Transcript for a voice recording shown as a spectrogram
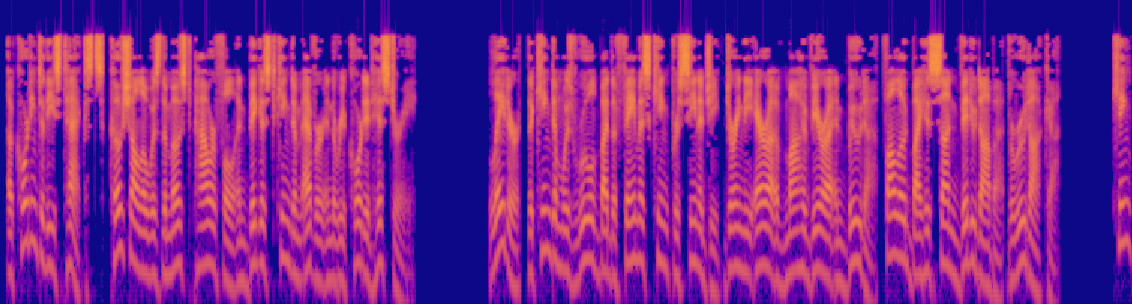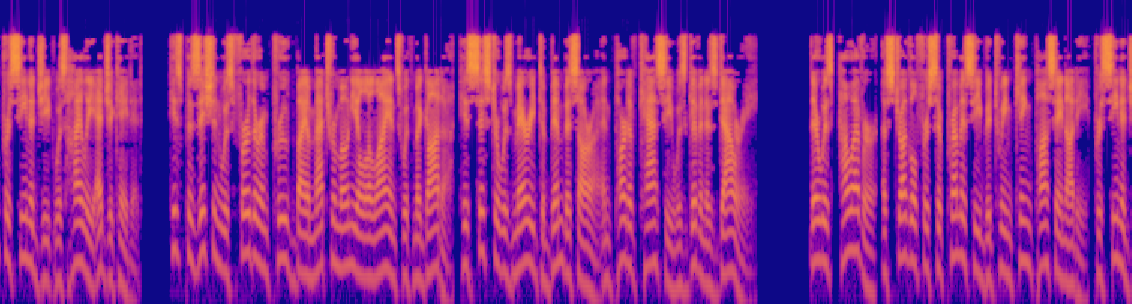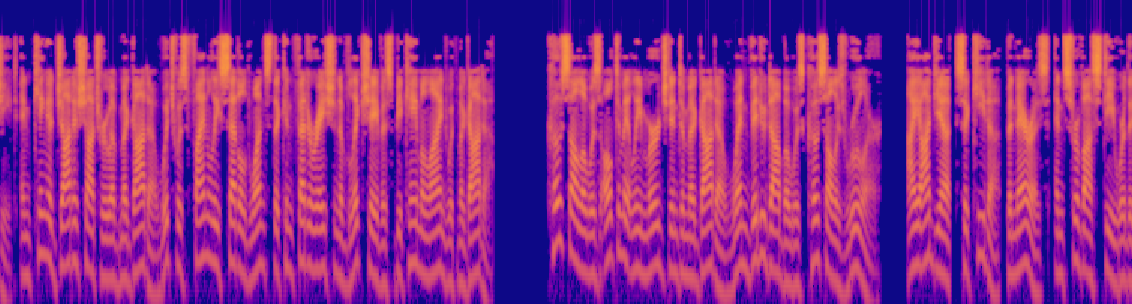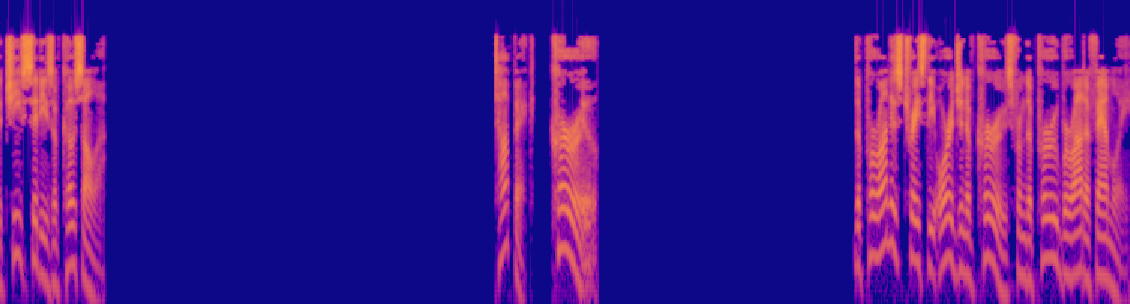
According to these texts, Koshala was the most powerful and biggest kingdom ever in the recorded history. Later, the kingdom was ruled by the famous king Prasenajit during the era of Mahavira and Buddha, followed by his son Vidudaba King Prasenajit was highly educated. His position was further improved by a matrimonial alliance with Magadha, his sister was married to Bimbisara and part of Kasi was given as dowry. There was, however, a struggle for supremacy between King Pasenadi and King Ajatashatru of Magadha which was finally settled once the confederation of Likshavas became aligned with Magadha. Kosala was ultimately merged into Magadha when Vidudaba was Kosala's ruler. Ayodhya, Saketa, Benares, and Sravasti were the chief cities of Kosala. Kuru The Puranas trace the origin of Kurus from the Puru Bharata family.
